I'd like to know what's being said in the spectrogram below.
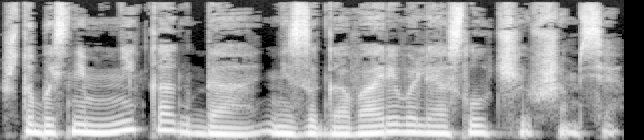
чтобы с ним никогда не заговаривали о случившемся.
